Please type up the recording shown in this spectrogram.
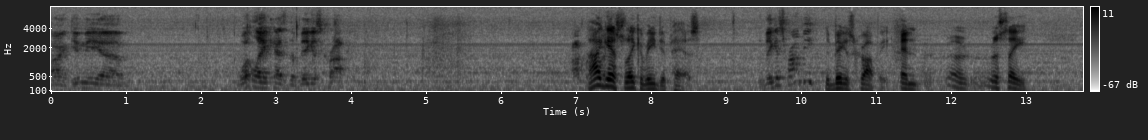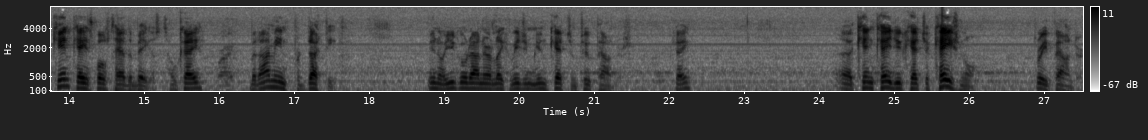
All right. Give me. Uh, what lake has the biggest crappie? Awkward I guess Lake of Egypt has the biggest crappie. the biggest crappie, and uh, let's say Kincaid is supposed to have the biggest, okay? Right. But I mean productive. You know, you go down there Lake Region, you can catch some two pounders. Okay? Uh, Kincaid, you catch occasional three pounder.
